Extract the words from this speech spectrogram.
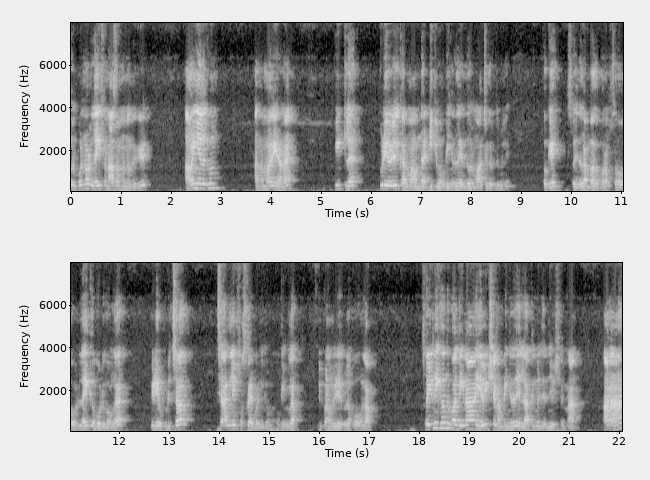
ஒரு பொண்ணோட லைஃப்பை நாசம் பண்ணதுக்கு அவங்களுக்கும் அந்த மாதிரியான வீட்டில் கூடிய வரையில் கர்மா வந்து அடிக்கும் அப்படிங்கிறதுல எந்த ஒரு மாற்று கருத்தும் இல்லை. ஓகே ஸோ இதெல்லாம் பார்க்க போகிறோம் ஸோ லைக்கை போட்டுக்கோங்க. வீடியோ பிடிச்சா சேனலையும் சப்ஸ்கிரைப் பண்ணிக்கோங்க. ஓகேங்களா இப்போ நம்ம வீடியோக்குள்ளே போகலாம். ஸோ இன்றைக்கி வந்து பார்த்தீங்கன்னா எவிக்ஷன் அப்படிங்கிறது எல்லாத்துக்குமே தெரிஞ்ச விஷயம் தான் ஆனால்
